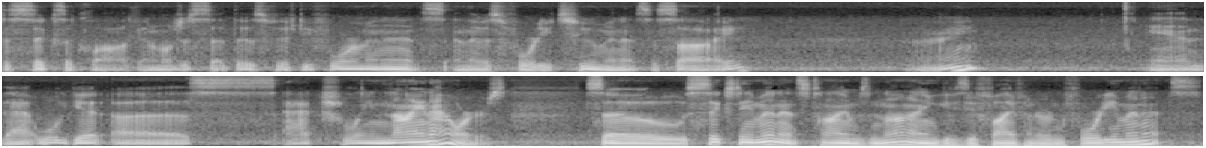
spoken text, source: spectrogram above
to 6 o'clock, and we'll just set those 54 minutes and those 42 minutes aside. Alright, and that will get us actually 9 hours. So 60 minutes times 9 gives you 540 minutes.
